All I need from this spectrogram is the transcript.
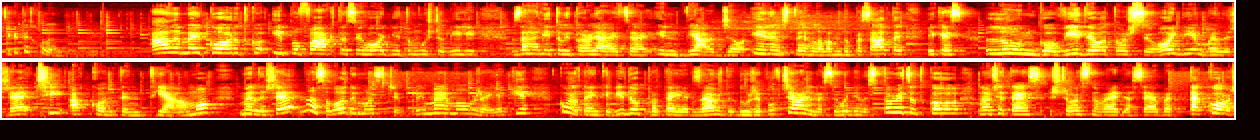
Скільки ти хвилин? Але ми коротко і по факту сьогодні, тому що Лілі взагалі-то відправляється in viaggio і не встигла вам дописати якесь лунго відео. Тож сьогодні ми лише чи аконтентіамо, ми лише насолодимось чи приймемо вже яке коротеньке відео про те, як завжди, дуже повчально. Сьогодні ви 100% навчитесь щось нове для себе. Також,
